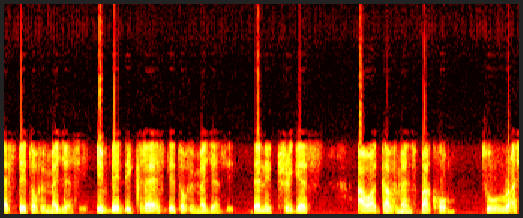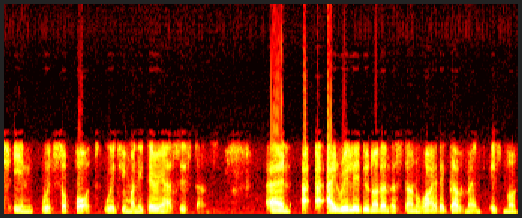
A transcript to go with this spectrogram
a, state of emergency. If they declare a state of emergency, then it triggers our governments back home to rush in with support, with humanitarian assistance. And I, I really do not understand why the government is not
